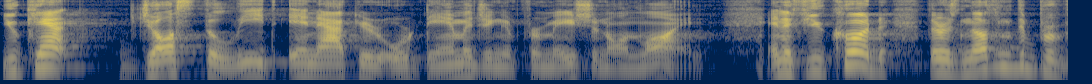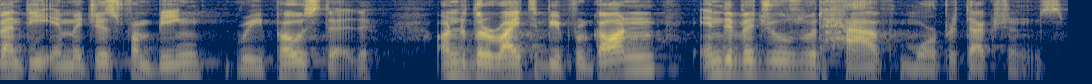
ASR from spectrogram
You can't just delete inaccurate or damaging information online. And if you could, there's nothing to prevent the images from being reposted. Under the right to be forgotten, individuals would have more protections.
